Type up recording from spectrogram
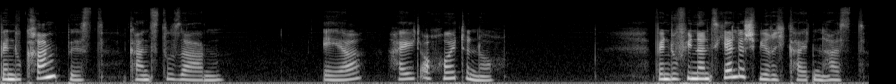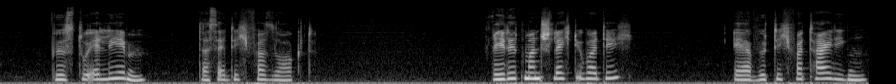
wenn du krank bist, kannst du sagen, er heilt auch heute noch. Wenn du finanzielle Schwierigkeiten hast, wirst du erleben, dass er dich versorgt. Redet man schlecht über dich? Er wird dich verteidigen.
